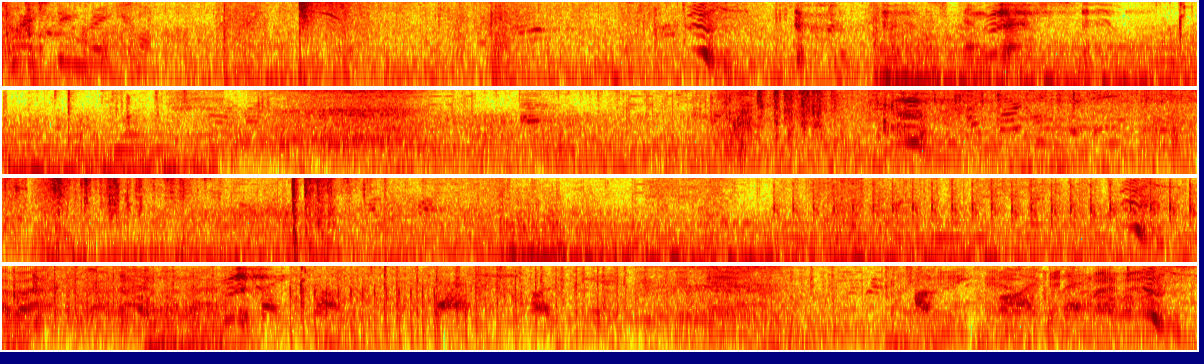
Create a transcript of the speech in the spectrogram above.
Requesting recon. Stim first. Only five left.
